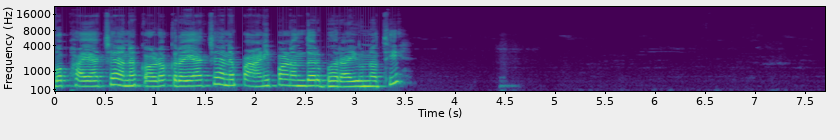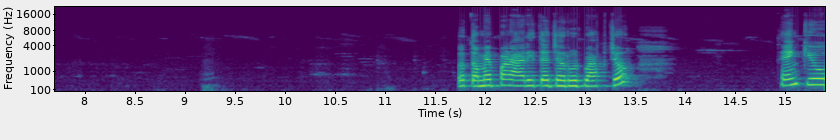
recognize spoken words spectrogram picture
બફાયા છે અને કડક રહ્યા છે અને પાણી પણ અંદર ભરાયું નથી. તો તમે પણ આ રીતે જરૂર બાફજો થેન્ક યુ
